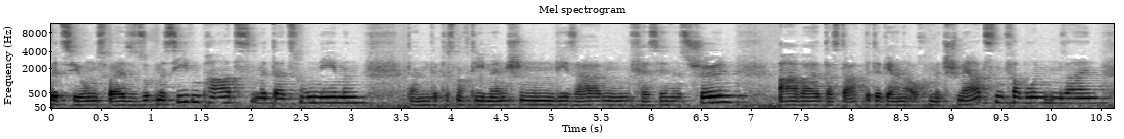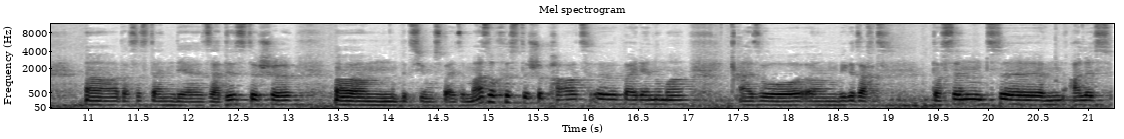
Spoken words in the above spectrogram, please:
bzw. submissiven Parts mit dazu nehmen. Dann gibt es noch die Menschen, die sagen, Fesseln ist schön, aber das darf bitte gerne auch mit Schmerzen verbunden sein. Äh, das ist dann der sadistische ähm, bzw. masochistische Part äh, bei der Nummer. Also ähm, wie gesagt, das sind ähm, alles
